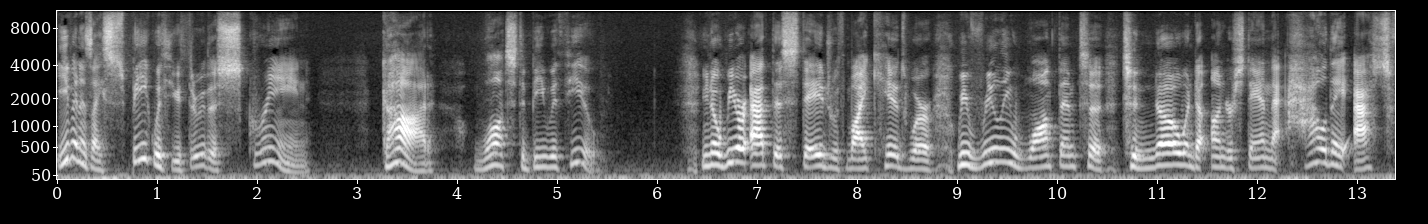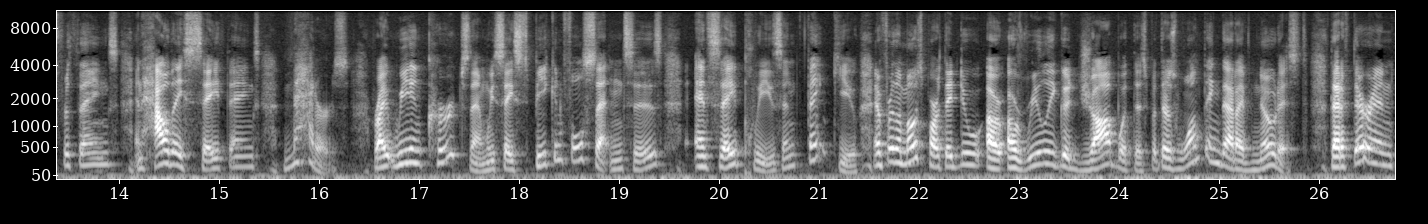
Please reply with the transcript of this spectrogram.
even as I speak with you through the screen, God wants to be with you. You know, we are at this stage with my kids where we really want them to, to know and to understand that how they ask for things and how they say things matters, right? We encourage them. We say, speak in full sentences and say please and thank you. And for the most part, they do a, a really good job with this. But there's one thing that I've noticed that if they're in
